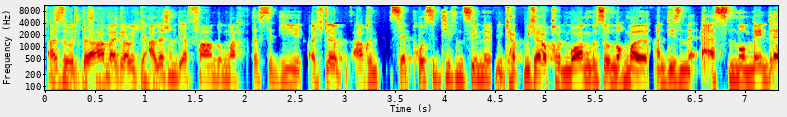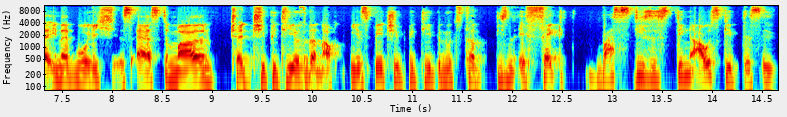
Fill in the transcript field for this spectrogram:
Also da haben wir, glaube ich, alle schon die Erfahrung gemacht, dass sie die, ich glaube, auch im sehr positiven Sinne, ich habe mich auch heute Morgen so nochmal an diesen ersten Moment erinnert, wo ich das erste Mal ChatGPT und dann auch ISB-GPT benutzt habe, diesen Effekt, was dieses Ding ausgibt, das ist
